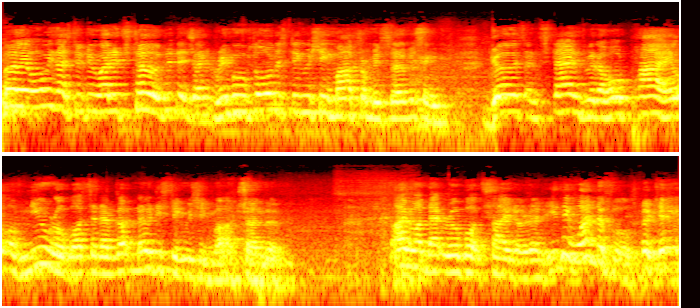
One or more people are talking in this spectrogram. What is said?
well, it always has to do what it's told, it? So it removes all distinguishing marks from its service and goes and stands with a whole pile of new robots that have got no distinguishing marks on them. I'm on that robot side already. Isn't it wonderful? Okay?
